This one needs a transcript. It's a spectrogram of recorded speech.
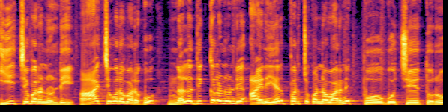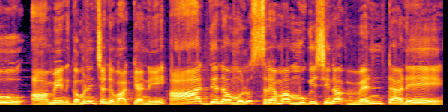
ఈ చివర నుండి ఆ చివర వరకు నల దిక్కుల నుండి ఆయన ఏర్పరచుకున్న వారిని పోగు చేతురు. ఆమెన్. గమనించండి వాక్యాన్ని. ఆ దినములు శ్రమ ముగిసిన వెంట వెంటనే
